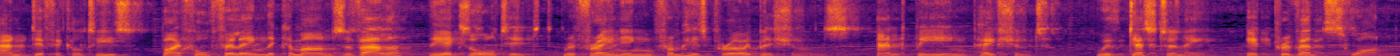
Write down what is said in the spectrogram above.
and difficulties, by fulfilling the commands of Allah, the Exalted, refraining from His prohibitions, and being patient with destiny. It prevents one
